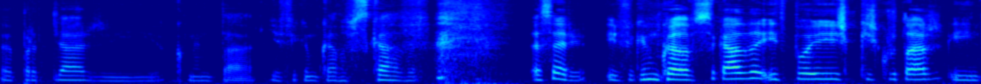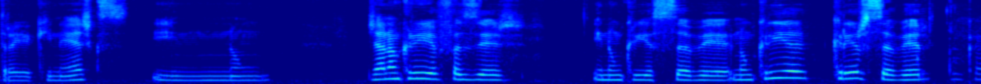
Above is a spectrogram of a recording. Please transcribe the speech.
a, a partilhar e a comentar e eu fiquei um bocado obcecada. a sério, e fiquei um bocado obcecada e depois quis cortar e entrei aqui na ESCS e não já não queria fazer e não queria saber, não queria querer saber Ok.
